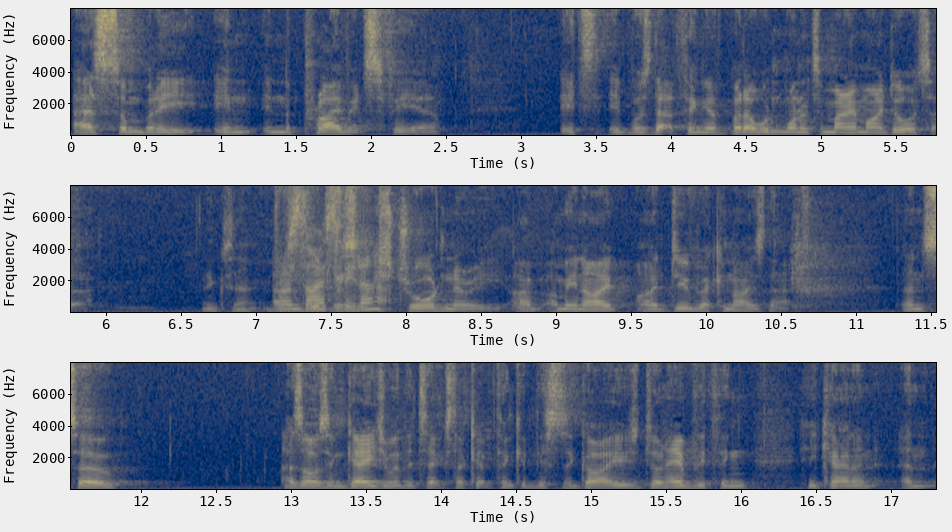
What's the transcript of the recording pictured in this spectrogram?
as somebody in, in the private sphere, it's, it was that thing of, but I wouldn't want him to marry my daughter. Exactly. And Precisely it was that. extraordinary. I, I mean, I, I do recognise that. And so, as I was engaging with the text, I kept thinking, this is a guy who's done everything he can. And, and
